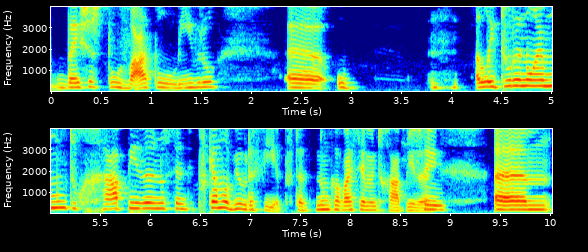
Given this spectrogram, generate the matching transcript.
deixas-te levar pelo livro. Uh, o, a leitura não é muito rápida no sentido. Porque é uma biografia, portanto nunca vai ser muito rápida. Sim. Um,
